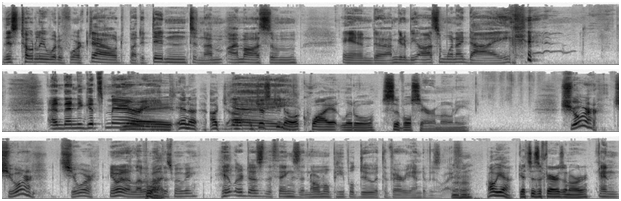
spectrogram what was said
this totally would have worked out, but it didn't, and I'm I'm awesome, and uh, I'm gonna be awesome when I die. and then he gets married. Yay. In a, a, a just you know a quiet little civil ceremony. Sure, sure, sure. You know what I love What? about this movie? Hitler does the things that normal people do at the very end of his life. Mm-hmm. Oh yeah, gets his affairs in order. and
